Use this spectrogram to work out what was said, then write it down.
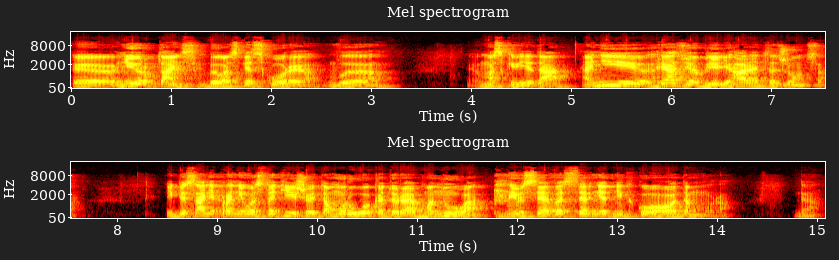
Нью-Йорк Таймс была спецскорая в Москве, да, они грязью облили Гаррета Джонса. И писали про него статьи, что это Мурло, которое обмануло, и в СССР нет никакого голодомора. Да.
